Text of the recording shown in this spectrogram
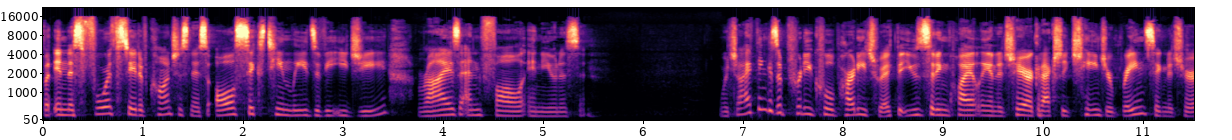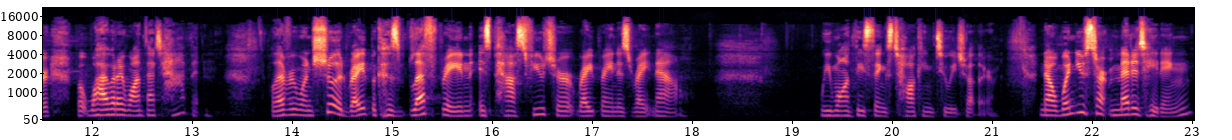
But in this fourth state of consciousness, all 16 leads of EEG rise and fall in unison. Which I think is a pretty cool party trick that you sitting quietly in a chair could actually change your brain signature. But why would I want that to happen? Well, everyone should, right? Because left brain is past future, right brain is right now. We want these things talking to each other. Now, when you start meditating,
